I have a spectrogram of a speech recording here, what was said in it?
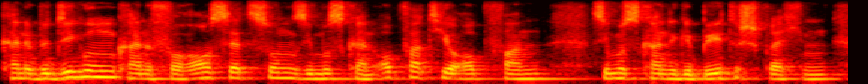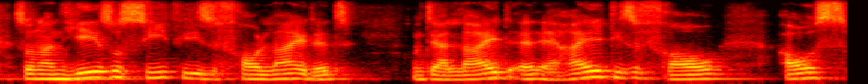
keine Bedingungen, keine Voraussetzungen. Sie muss kein Opfertier opfern. Sie muss keine Gebete sprechen, sondern Jesus sieht, wie diese Frau leidet. Und er, leid, er heilt diese Frau aus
